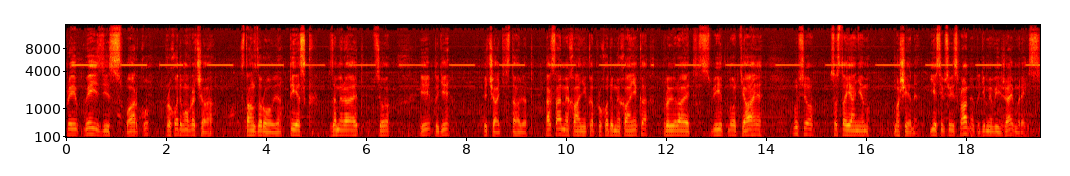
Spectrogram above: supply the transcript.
При виїзді з парку проходимо врача, стан здоров'я, тиск замирають, все, і тоді печать ставлять. Так само механіка, проходить механіка, провіряють світло, тяги, ну все, состояння машини. Якщо все ісправне, тоді ми виїжджаємо в рейс.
